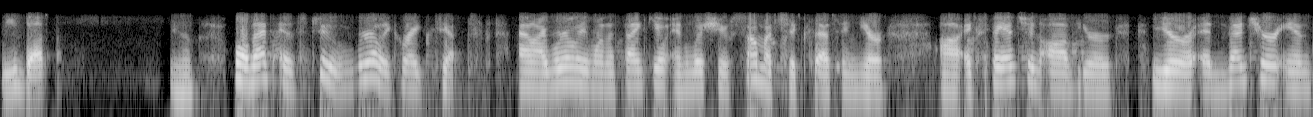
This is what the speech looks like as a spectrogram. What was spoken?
You bet. Yeah. Well, that is two really great tips, and I really want to thank you and wish you so much success in your uh, expansion of your your adventure and,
